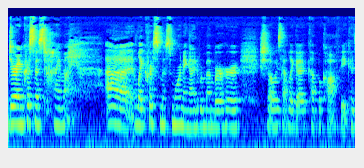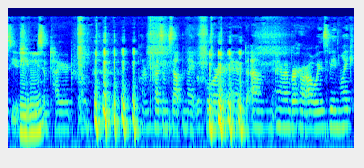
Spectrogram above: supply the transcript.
during Christmas time, I, uh, like Christmas morning, I'd remember her. She'd always have like a cup of coffee because you she'd be Mhm. so tired from putting presents out the night before. and um, I remember her always being like,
